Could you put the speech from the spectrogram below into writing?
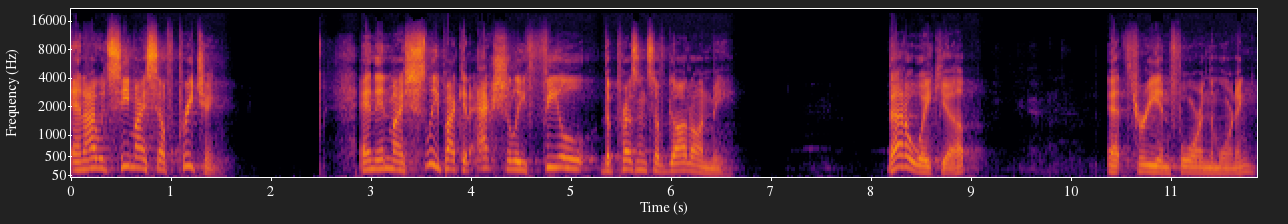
and I would see myself preaching. And in my sleep, I could actually feel the presence of God on me. That'll wake you up at three and four in the morning.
